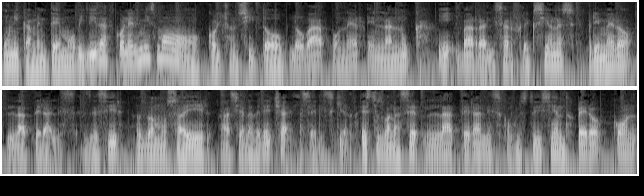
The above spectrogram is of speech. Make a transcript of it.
únicamente movilidad. Con el mismo colchoncito lo va a poner en la nuca y va a realizar flexiones primero laterales, es decir, nos vamos a ir hacia la derecha y hacia la izquierda. Estos van a ser laterales, como le estoy diciendo, pero con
